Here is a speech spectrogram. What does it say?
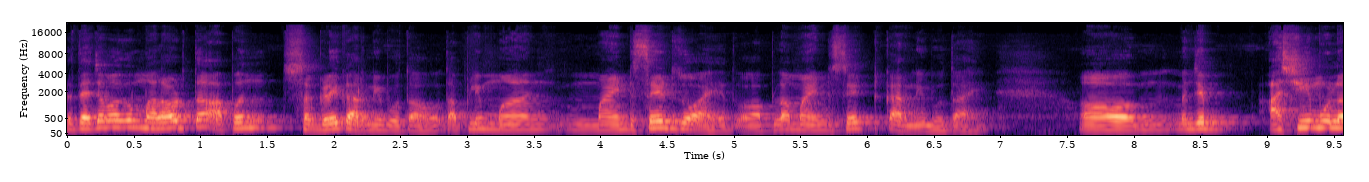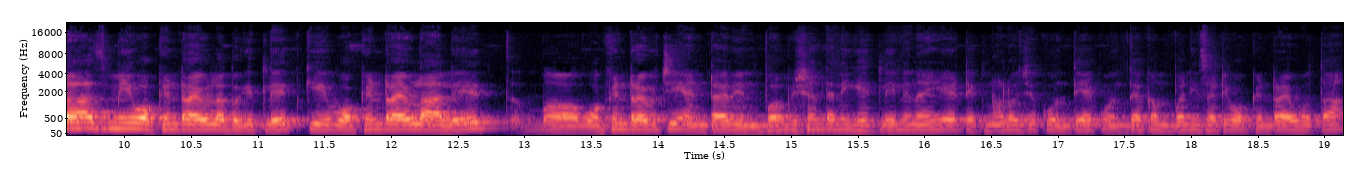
तर त्याच्यामागं मला वाटतं आपण सगळे कारणीभूत आहोत. आपली मन माइंडसेट जो आहे तो आपला माइंडसेट कारणीभूत आहे. म्हणजे अशी मुलं आज मी वॉक इन ड्राईव्हला बघितलेत की वॉक इन ड्राईव्हला आलेत वॉक इन ड्राईव्हची एंटायर इन्फॉर्मेशन त्यांनी घेतलेली नाही आहे टेक्नॉलॉजी कोणती आहे कोणत्या कंपनीसाठी वॉक इन ड्राईव्ह होता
